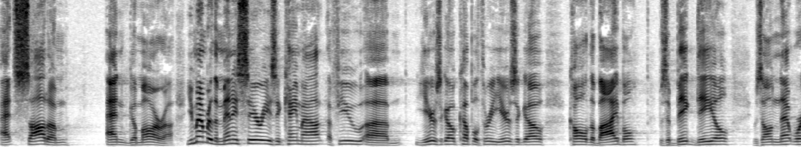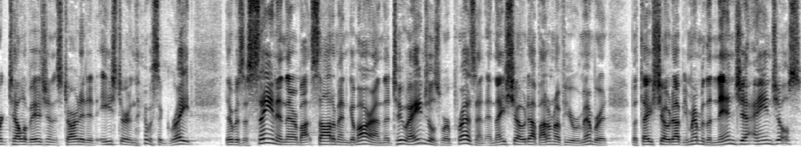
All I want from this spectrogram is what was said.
at Sodom and Gomorrah. You remember the miniseries that came out a few um, years ago, a couple, three years ago, called The Bible? It was a big deal. It was on network television. It started at Easter, and there was a great there was a scene in there about Sodom and Gomorrah, and the two angels were present, and they showed up. I don't know if you remember it, but they showed up. You remember the ninja angels?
